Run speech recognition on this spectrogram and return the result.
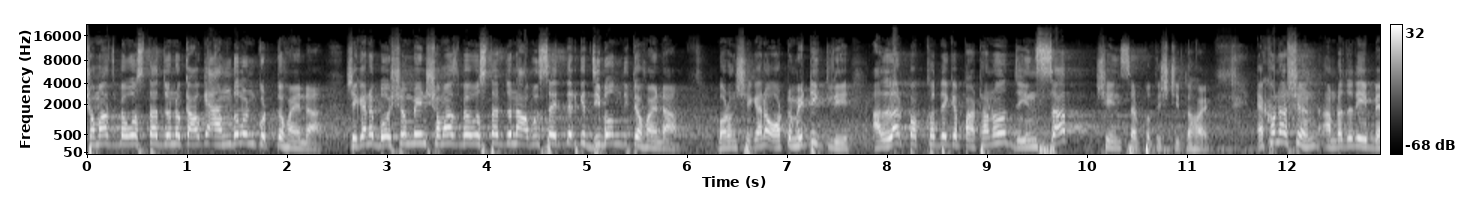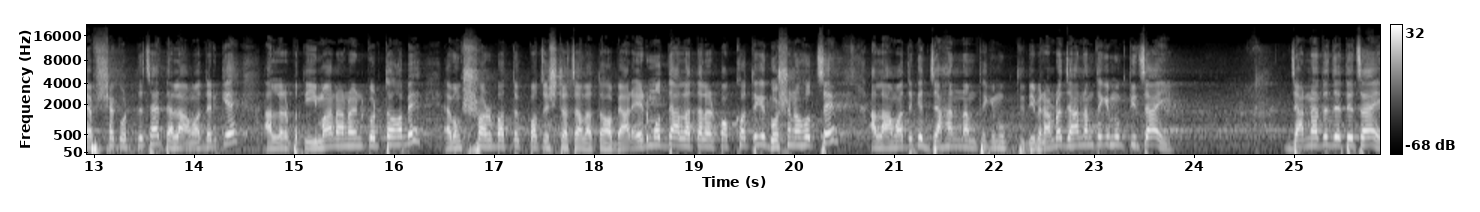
সমাজ ব্যবস্থার জন্য কাউকে আন্দোলন করতে হয় না। সেখানে বৈষম্যহীন সমাজ ব্যবস্থার জন্য আবু সাইদদেরকে জীবন দিতে হয় না। বরং সেখানে অটোমেটিকলি আল্লাহর পক্ষ থেকে পাঠানো যে ইনসাফ, সেই ইনসাফ প্রতিষ্ঠিত হয়। এখন আসুন আমরা যদি এই ব্যবসা করতে চাই, তাহলে আমাদেরকে আল্লাহর প্রতি ইমান আনয়ন করতে হবে এবং সর্বাত্মক প্রচেষ্টা চালাতে হবে। আর এর মধ্যে আল্লাহ তালার পক্ষ থেকে ঘোষণা হচ্ছে, আল্লাহ আমাদেরকে জাহান্নাম থেকে মুক্তি দিবেন। আমরা জাহান্নাম থেকে মুক্তি চাই? জান্নাতে যেতে চাই?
